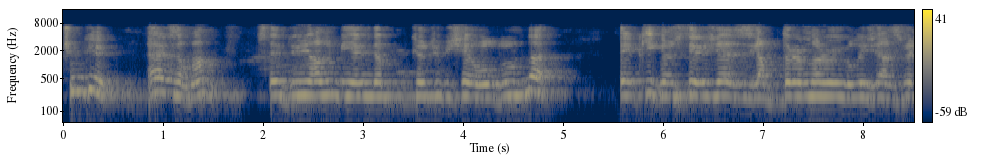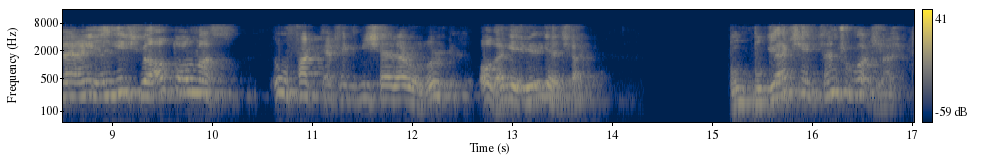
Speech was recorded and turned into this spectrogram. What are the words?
Çünkü her zaman işte dünyanın bir yerinde kötü bir şey olduğunda tepki göstereceğiz, yaptırımlar uygulayacağız falan hiçbir alt olmaz. Ufak tefek bir şeyler olur, o da gelir geçer. Bu, bu gerçekten çok acayip.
